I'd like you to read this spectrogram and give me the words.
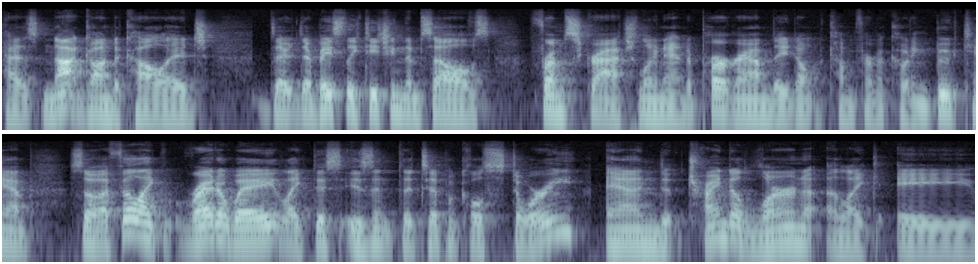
has not gone to college. They're, they're basically teaching themselves from scratch learning how to program. They don't come from a coding boot camp. So I feel like right away, like this isn't the typical story. And trying to learn a, like a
